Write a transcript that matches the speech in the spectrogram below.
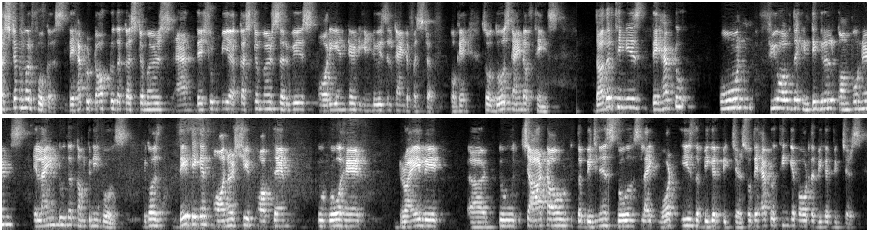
customer focused. They have to talk to the customers and they should be a customer service oriented individual kind of a stuff okay? So those kind of things. The other thing is they have to own few of the integral components aligned to the company goals because they take an ownership of them to go ahead drive it uh, to chart out the business goals like what is the bigger picture. So they have to think about the bigger pictures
